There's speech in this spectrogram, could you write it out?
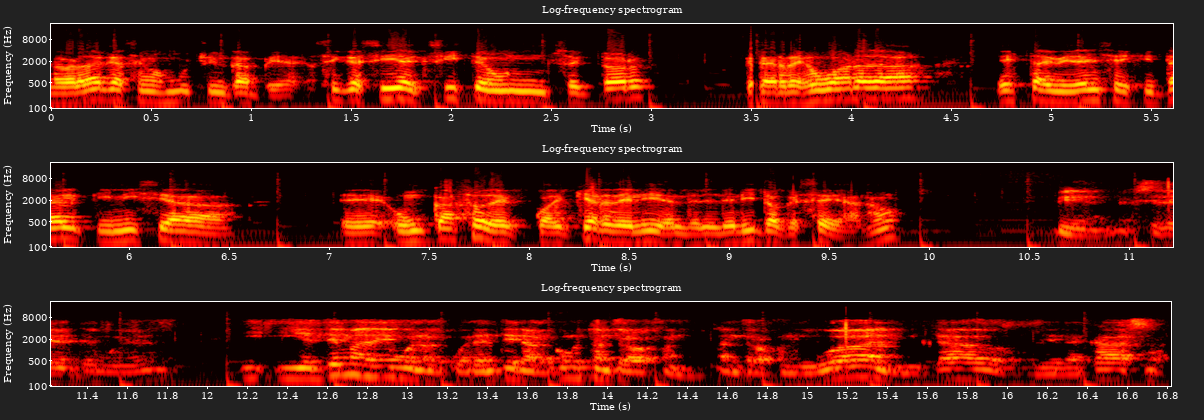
la verdad que hacemos mucho hincapié. Así que sí existe un sector que resguarda esta evidencia digital que inicia eh, un caso de cualquier delito, del delito que sea, ¿no? Bien, excelente, muy bien. Y, el tema de, bueno, cuarentena, ¿cómo están trabajando? ¿Están trabajando igual, limitados, de la casa?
